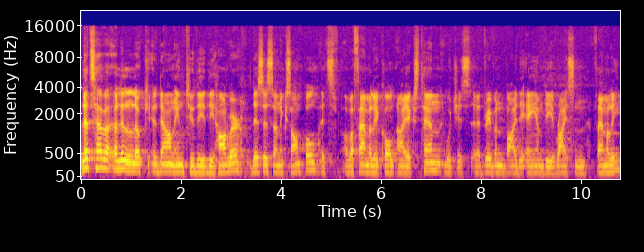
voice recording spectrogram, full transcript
Let's have a, a, little look uh, down into the, the hardware. This is an example. It's of a family called IX10, which is uh, driven by the AMD Ryzen family.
